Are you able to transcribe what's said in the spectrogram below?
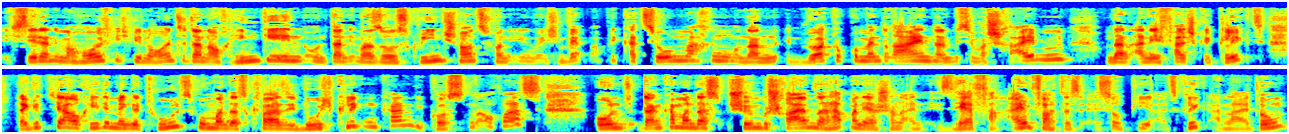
ich sehe dann immer häufig, wie Leute dann auch hingehen und dann immer so Screenshots von irgendwelchen Web-Applikationen machen und dann in Word-Dokument rein, dann ein bisschen was schreiben und dann, ah nee, falsch geklickt. Da gibt's ja auch jede Menge Tools, wo man das quasi durchklicken kann, die kosten auch was. Und dann kann man das schön beschreiben, dann hat man ja schon ein sehr vereinfachtes SOP als Klickanleitung,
